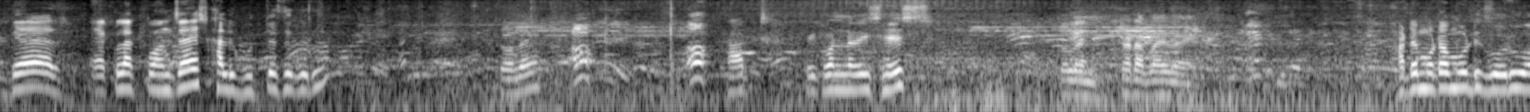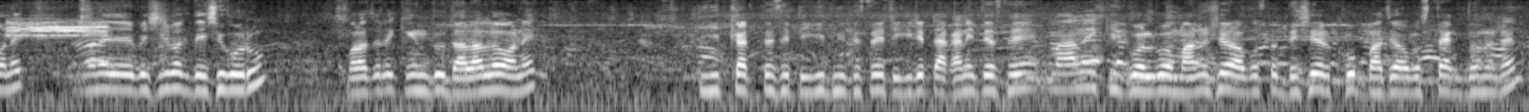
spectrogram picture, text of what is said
দেড়, এক লাখ পঞ্চাশ, খালি ঘুরতেছে গরু। চলে। হাট এই কর্নারই শেষ। চলেন, টাটা, বাই বাই। হাটে মোটামুটি গরু অনেক মানে বেশিরভাগ দেশি গরু। বলা চলে কিন্তু দালালও অনেক। টিকিট কাটতেছে, টিকিট নিতেছে, টিকিটের টাকা নিতেছে। মানে কি বলব, মানুষের অবস্থা, দেশের খুব বাজে অবস্থা এক ধরনের।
